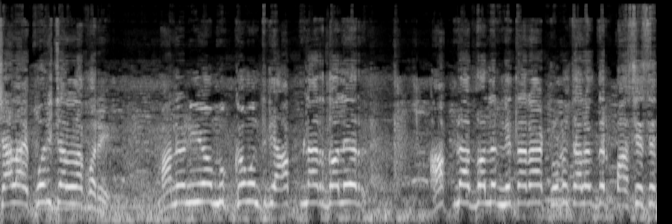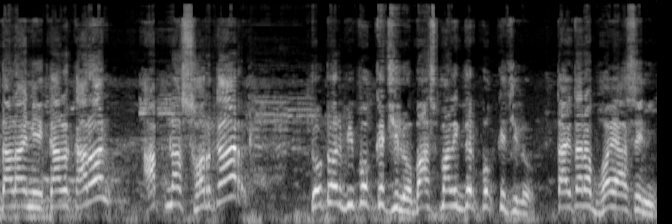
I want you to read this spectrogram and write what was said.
চালায়, পরিচালনা করে। মাননীয় মুখ্যমন্ত্রী, আপনার দলের আপনার দলের নেতারা টোটো চালকদের পাশে এসে দাঁড়ায়নি। কার- কারণ আপনার সরকার টোটোর বিপক্ষে ছিল, বাস মালিকদের পক্ষে ছিল, তাই তারা ভয় আসেনি।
